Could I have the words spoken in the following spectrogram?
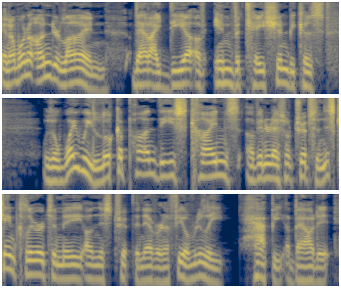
And I want to underline that idea of invitation because the way we look upon these kinds of international trips, and this came clearer to me on this trip than ever, and I feel really happy about it,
